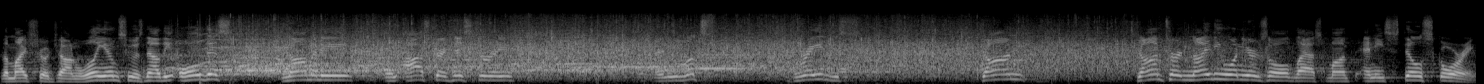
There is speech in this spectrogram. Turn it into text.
the maestro John Williams, who is now the oldest nominee in Oscar history. And he looks great. He's, John, John turned 91 years old last month, and he's still scoring,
